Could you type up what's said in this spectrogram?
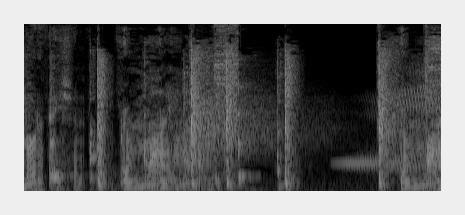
motivation, your mind. Your mind.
